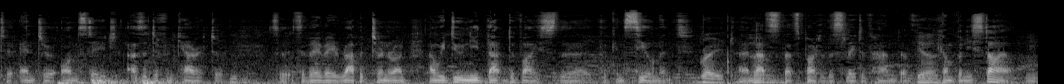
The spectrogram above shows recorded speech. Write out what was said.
to enter on stage as a different character. Mm-hmm. So it's a very, very rapid turnaround, and we do need that device, the, the concealment. Right. And that's, um, that's part of the sleight of hand of Yeah. the company style. Mm.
